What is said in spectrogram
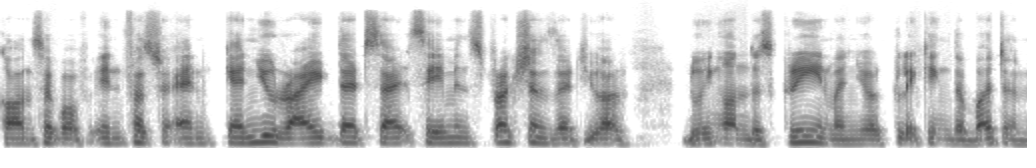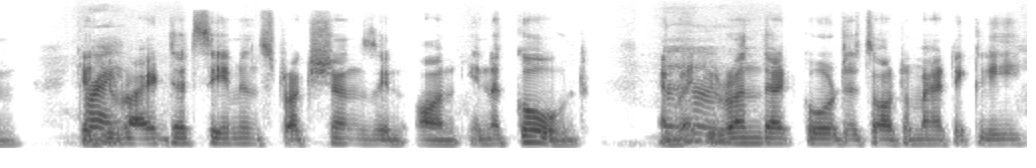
concept of infrastructure and can you write that same instructions that you are doing on the screen when you're clicking the button can right. you write that same instructions in on in a code and mm-hmm. when you mm-hmm. run that code it's automatically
